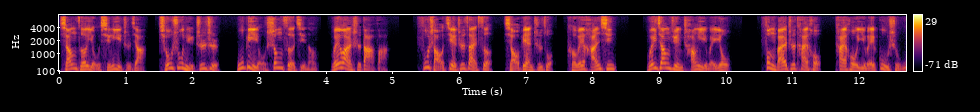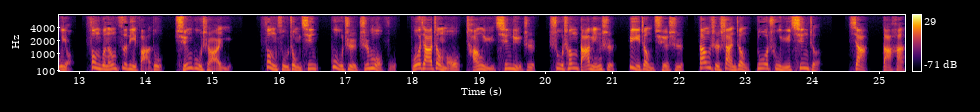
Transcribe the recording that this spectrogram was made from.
降则有行义之家，求淑女之志。无必有声色技能，为万事大法。夫少戒之在色，小便之作，可为寒心。为将军常以为忧。凤白之太后，太后以为故事无有，凤不能自立法度，寻故事而已。凤素重亲，故治之莫辅。国家政谋常与亲虑之，数称达明士，必政缺失。当世善政多出于亲者。下大汉，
